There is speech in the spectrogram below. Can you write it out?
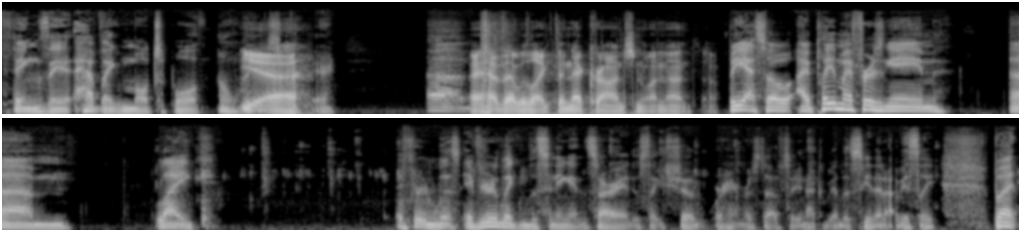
things, they have like multiple. Oh Yeah. Um, I have that with like the Necrons and whatnot. So. but yeah, so I played my first game. Um, like if you're lis- if you're like listening in, sorry, I just like showed Warhammer stuff, so you're not gonna be able to see that, obviously. But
